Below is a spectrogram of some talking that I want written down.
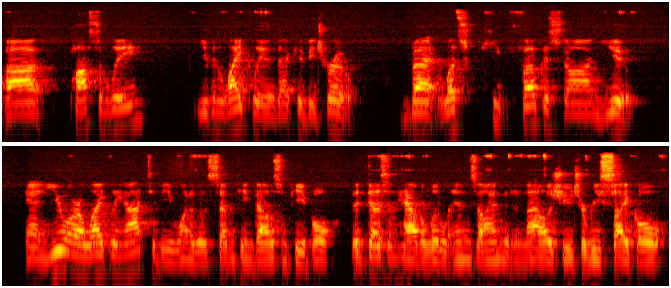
Uh, possibly, even likely that that could be true. But let's keep focused on you. And you are likely not to be one of those 17,000 people that doesn't have a little enzyme that allows you to recycle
